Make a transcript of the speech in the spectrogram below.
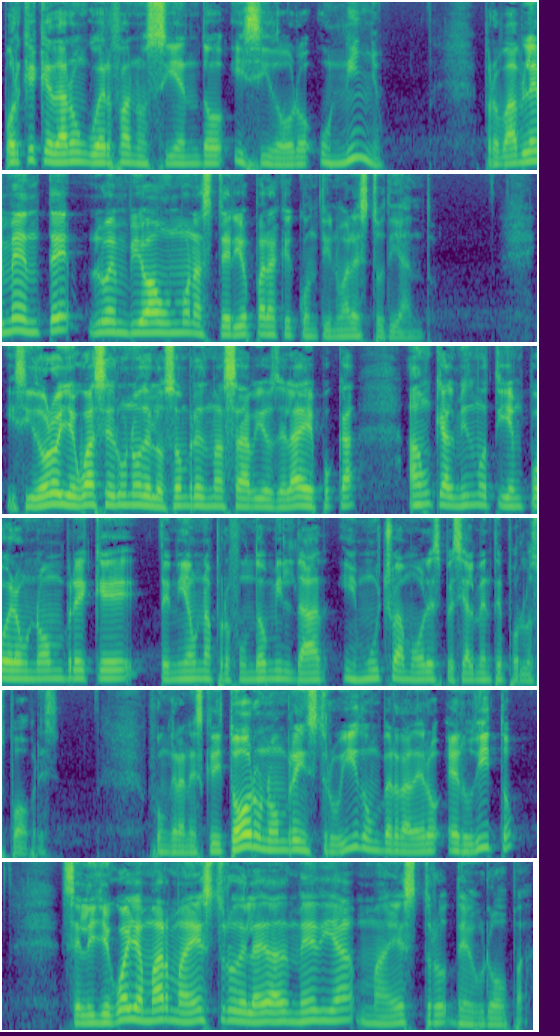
porque quedaron huérfanos siendo Isidoro un niño. Probablemente lo envió a un monasterio para que continuara estudiando. Isidoro llegó a ser uno de los hombres más sabios de la época, aunque al mismo tiempo era un hombre que tenía una profunda humildad y mucho amor especialmente por los pobres. Fue un gran escritor, un hombre instruido, un verdadero erudito. Se le llegó a llamar maestro de la Edad Media, maestro de Europa.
